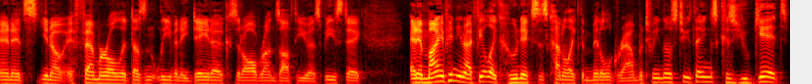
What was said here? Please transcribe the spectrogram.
and it's you know ephemeral. It doesn't leave any data because it all runs off the USB stick. And in my opinion, I feel like Whonix is kind of like the middle ground between those two things because you get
